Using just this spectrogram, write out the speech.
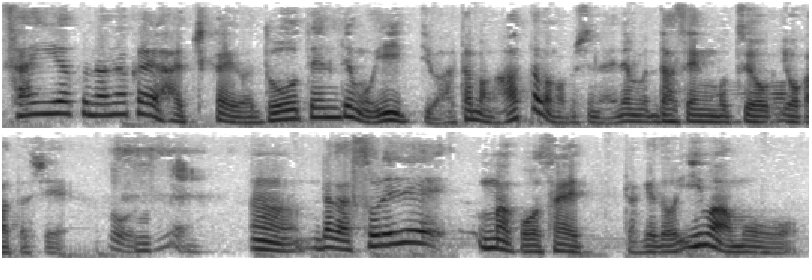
最悪7回、8回は同点でもいいっていう頭があったのかもしれないね。打線も強良かったし。そうですね。うん。だからそれでうまく抑えたけど、今はもう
